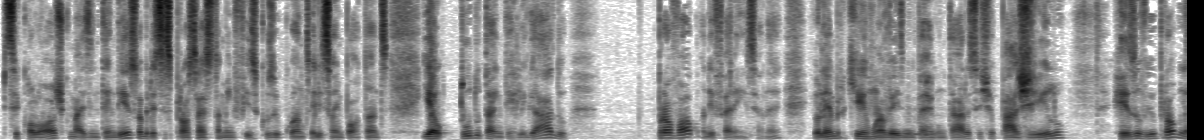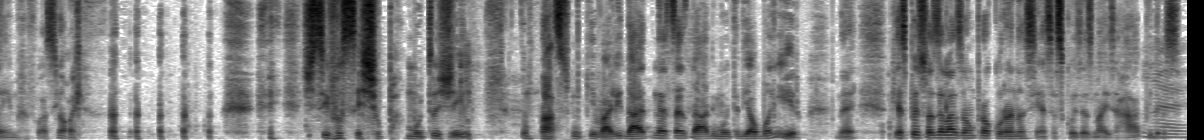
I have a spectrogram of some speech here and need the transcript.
psicológico, mas entender sobre esses processos também físicos e o quanto eles são importantes e é, tudo está interligado, provoca uma diferença, né? Eu lembro que uma vez me perguntaram se chupar gelo resolvi o problema. Eu falei assim, olha, se você chupar muito gelo, no máximo que vai lhe dar necessidade muita de ir ao banheiro, né? Porque as pessoas elas vão procurando assim essas coisas mais rápidas, é.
